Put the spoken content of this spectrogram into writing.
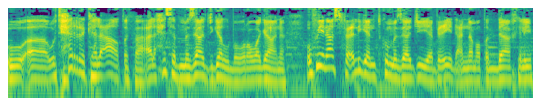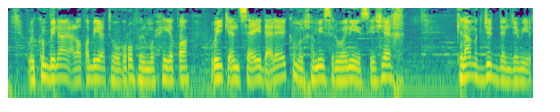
وتحرك العاطفة على حسب مزاج قلبه وروقانه. وفي ناس فعليا تكون مزاجية بعيد عن النمط الداخلي ويكون بناء على طبيعته وظروفه المحيطة. weekend سعيد عليكم. الخميس الونيس. يا شيخ كلامك جدا جميل.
